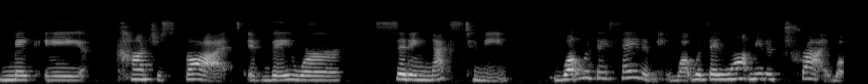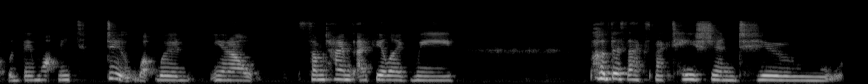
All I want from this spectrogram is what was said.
make a conscious thought. If they were sitting next to me what would they say to me? What would they want me to try? What would they want me to do? What would you know sometimes i feel like we put this expectation to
